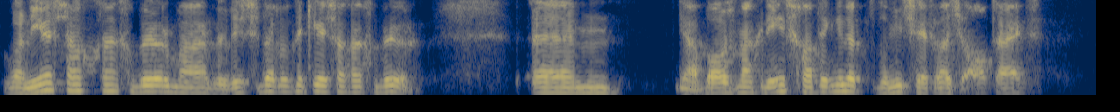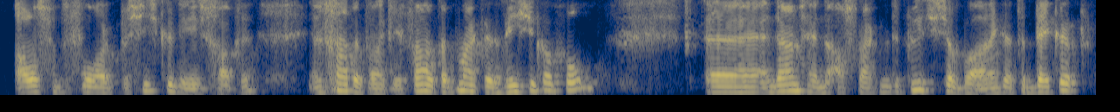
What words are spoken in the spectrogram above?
wanneer het zou gaan gebeuren, maar we wisten dat het een keer zou gaan gebeuren. Ehm ja, BOA's maken de inschatting. En dat wil niet zeggen dat je altijd alles van tevoren precies kunt inschatten. En het gaat ook wel een keer fout. Dat maakt het risicovol. Eh, en daarom zijn de afspraken met de politie zo belangrijk dat de backup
